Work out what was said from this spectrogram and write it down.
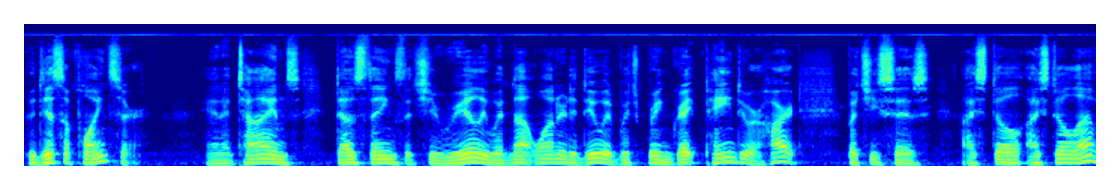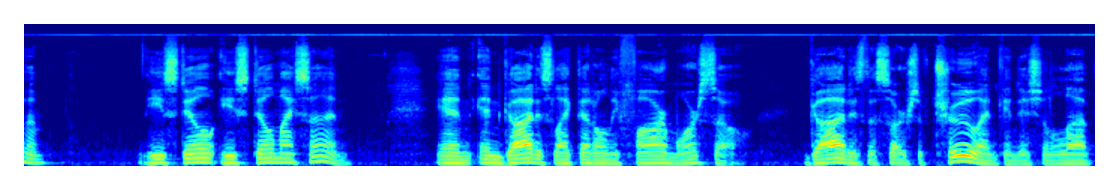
who disappoints her and at times does things that she really would not want her to do, which bring great pain to her heart. But she says, I still I still love him. He's still he's still my son. And and God is like that only far more so. God is the source of true unconditional love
